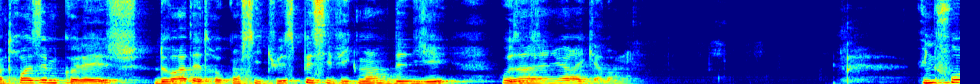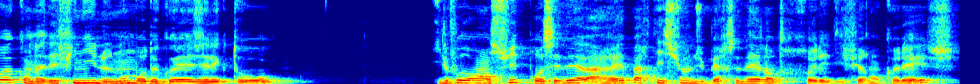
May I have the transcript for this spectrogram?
un troisième collège devra être constitué spécifiquement dédié aux ingénieurs et cadres. Une fois qu'on a défini le nombre de collèges électoraux, il faudra ensuite procéder à la répartition du personnel entre les différents collèges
